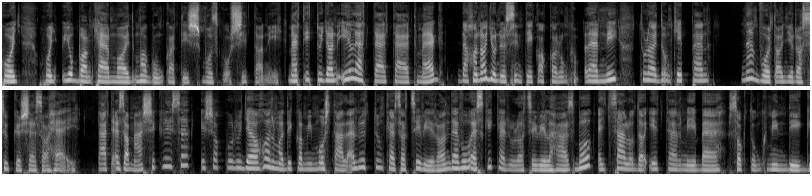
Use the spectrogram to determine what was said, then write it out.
hogy, hogy jobban kell majd magunkat is mozgósítani. Mert itt ugyan élettel telt meg, de ha nagyon őszinték akarunk lenni, tulajdonképpen nem volt annyira szűkös ez a hely. Tehát ez a másik része, és akkor ugye a harmadik, ami most áll előttünk, ez a civil rendezvú, ez kikerül a civil házba, egy szálloda éttermébe szoktunk mindig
